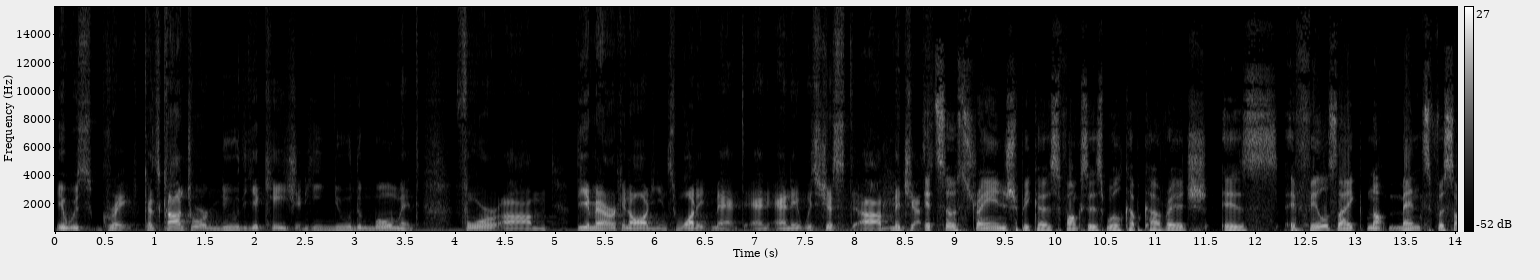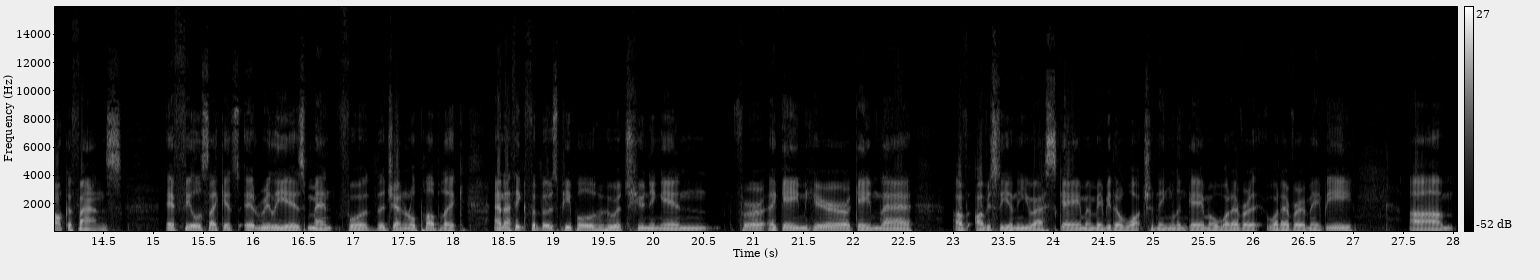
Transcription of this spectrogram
it was great because Cantor knew the occasion, he knew the moment for um, the American audience, what it meant, and and it was just uh, majestic. It's so strange because Fox's World Cup coverage is it feels like not meant for soccer fans it feels like it's it really is meant for the general public. And I think for those people who are tuning in for a game here, a game there, obviously in the US game, and maybe they'll watch an England game or whatever whatever it may be. Um,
